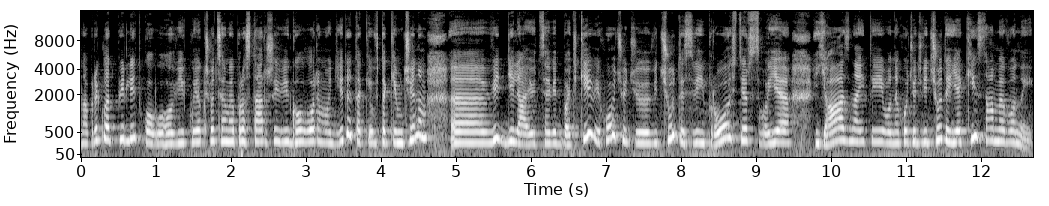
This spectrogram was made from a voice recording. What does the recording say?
наприклад, підліткового віку. Якщо це ми про старший вік говоримо, діти таки в таким чином відділяються від батьків і хочуть е, відчути свій простір, своє я знайти. Вони хочуть відчути, які саме вони.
